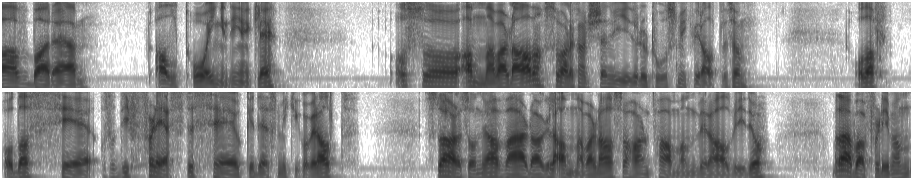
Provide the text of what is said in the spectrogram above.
Av bare alt og ingenting, egentlig. Og så annenhver dag da, så var det kanskje en video eller to som gikk viralt, liksom. Og da, og da ser Altså, de fleste ser jo ikke det som ikke går viralt. Så da er det sånn, ja, hver dag eller annenhver dag så har han faen meg en viral video. Men det er bare fordi man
